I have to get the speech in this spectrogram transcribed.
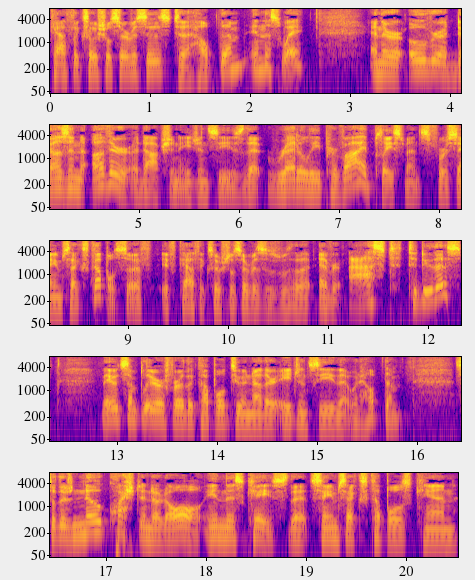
Catholic Social Services to help them in this way. And there are over a dozen other adoption agencies that readily provide placements for same sex couples. So if, if Catholic Social Services was ever asked to do this, they would simply refer the couple to another agency that would help them. So there's no question at all in this case that same sex couples can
